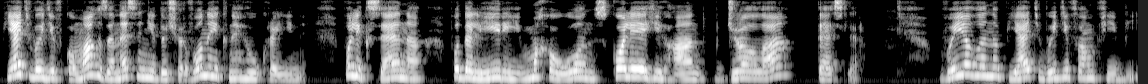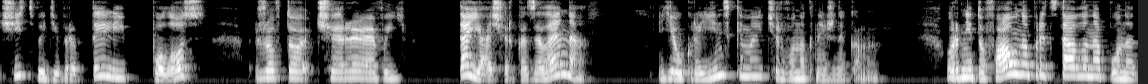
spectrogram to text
П'ять видів комах занесені до Червоної книги України: поліксена, подалірій, махаон, сколія гігант, бджола, теслер. Виявлено 5 видів амфібій, 6 видів рептилій, полос жовточеревий та ячерка зелена є українськими червонокнижниками. Орнітофауна представлена понад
